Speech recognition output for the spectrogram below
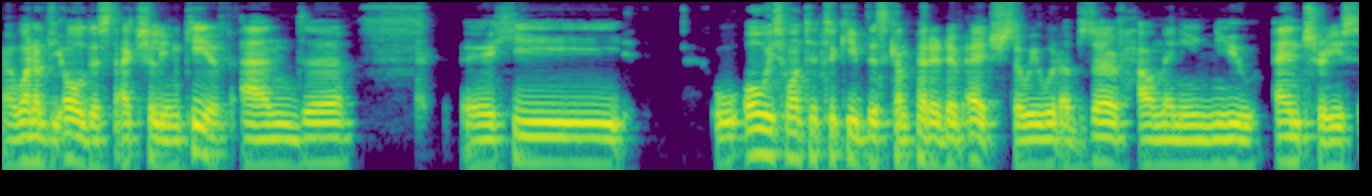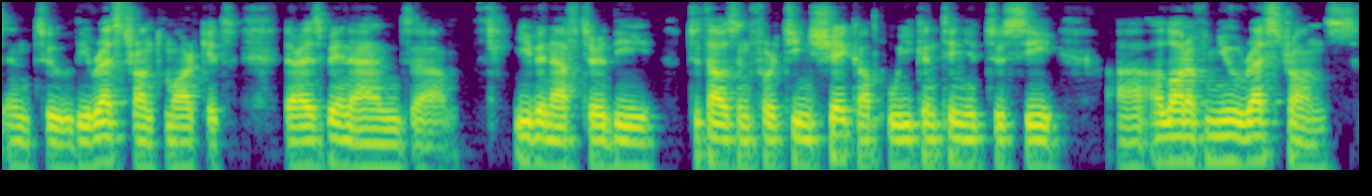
one of the oldest actually in Kiev. And he always wanted to keep this competitive edge. So we would observe how many new entries into the restaurant market there has been. And um, even after the 2014 shakeup, we continued to see uh, a lot of new restaurants.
